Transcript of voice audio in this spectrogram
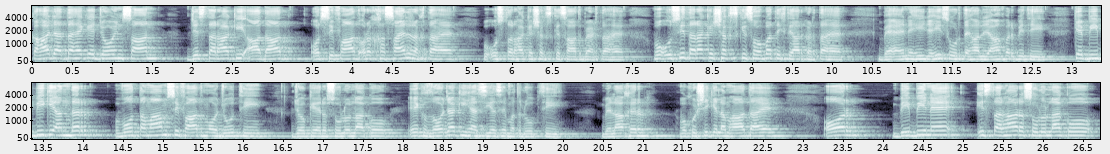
کہا جاتا ہے کہ جو انسان جس طرح کی عادات اور صفات اور خسائل رکھتا ہے، وہ اس طرح کے شخص کے ساتھ بیٹھتا ہے۔ وہ اسی طرح کے شخص کی صحبت اختیار کرتا ہے۔ بے عین ہی یہی صورتحال یہاں پر بھی تھی کہ بی بی کے اندر وہ تمام صفات موجود تھیں، جو کہ رسول اللہ کو ایک زوجہ کی حیثیت سے مطلوب تھی۔ بالآخر وہ خوشی کے لمحات آئے اور بی بی نے اس طرح رسول اللہ کو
